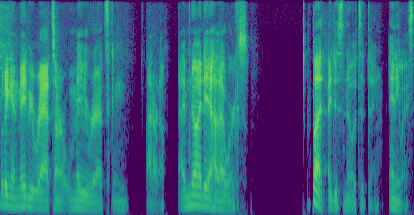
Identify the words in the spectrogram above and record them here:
but again, maybe rats aren't. Maybe rats can. I don't know. I have no idea how that works, but I just know it's a thing. Anyways,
